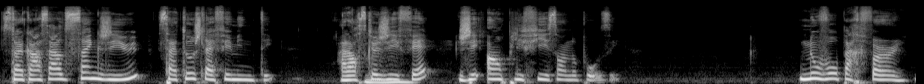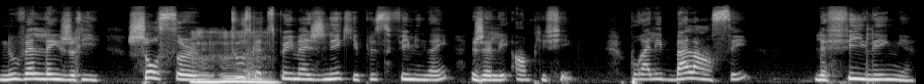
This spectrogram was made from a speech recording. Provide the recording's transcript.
C'est un cancer du sein que j'ai eu, ça touche la féminité. Alors, ce que j'ai fait, j'ai amplifié son opposé. Nouveau parfum, nouvelle lingerie, chaussures, Mhm. tout ce que tu peux imaginer qui est plus féminin, je l'ai amplifié pour aller balancer le feeling,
